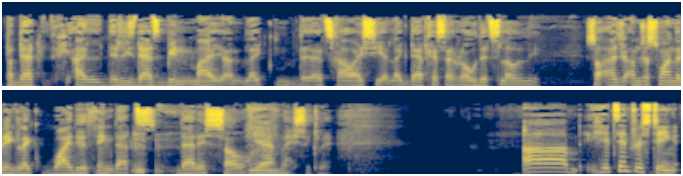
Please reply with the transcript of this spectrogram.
But that I, at least that's been my uh, like that's how I see it. Like that has eroded slowly. So I, am just wondering, like, why do you think that's that is so? Yeah. basically. Um, it's interesting.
